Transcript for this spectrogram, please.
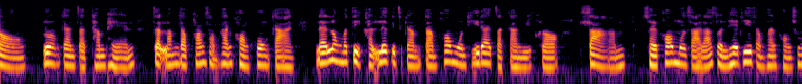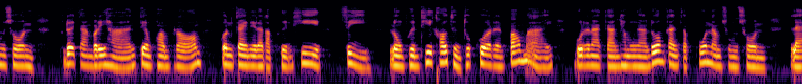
2. รวมกันจัดทำแผน จัดลำดับความสำคัญของโครงการ และลงมติคัดเลือกกิจกรรมตามข้อมูลที่ได้จากการวิเคราะห์ 3. ใช้ข้อมูลสารสนเทศที่สำคัญของชุมชน โดยการบริหารเตรียมความพร้อม กลไกในระดับพื้นที่ 4. ลงพื้นที่เข้าถึงทุกครัวเรือนเป้าหมาย บูรณาการทำงานร่วมกันกับผู้นำชุมชน และ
